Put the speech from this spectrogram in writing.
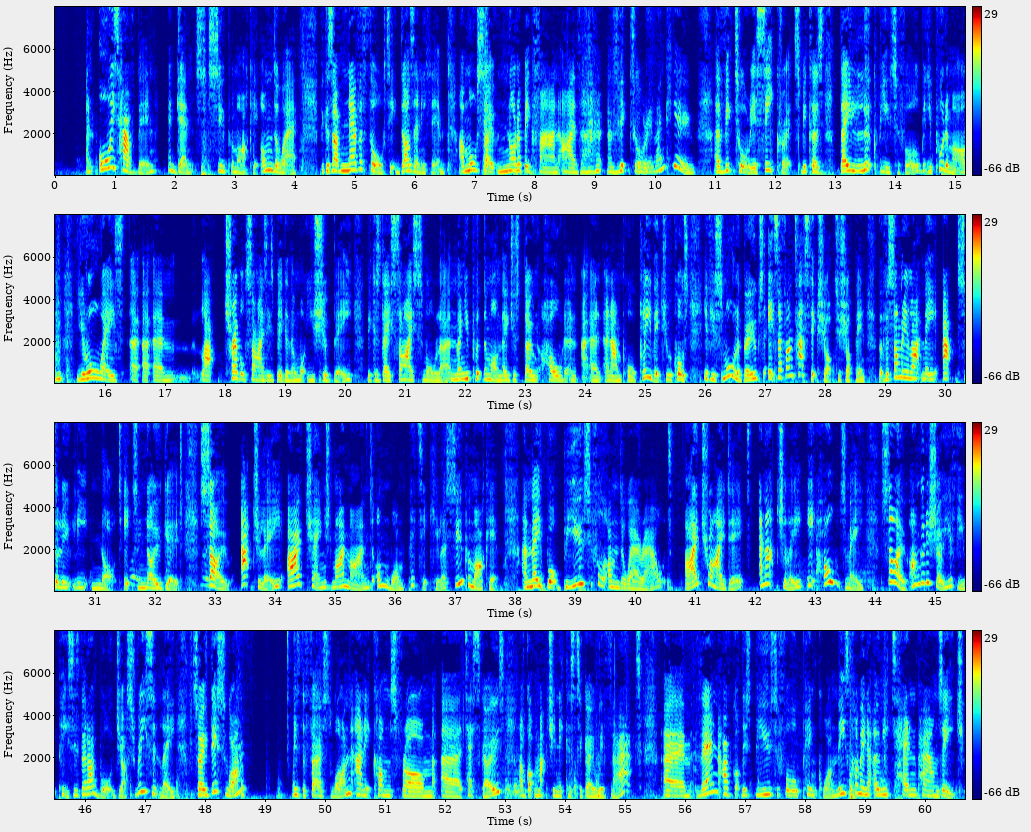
and always have been against supermarket underwear because I've never thought it does anything. I'm also not a big fan either of Victoria, thank you, of Victoria's Secrets because they look beautiful, but you put them on, you're always uh, uh, um, like treble sizes bigger than what you should be because they size smaller. And when you put them on, they just don't hold an, an, an ample cleavage. Of course, if you're smaller boobs, it's a fantastic shop to shop in. But for somebody like me, absolutely not. It's no good. So actually, I've changed my mind on one particular supermarket and they brought beautiful underwear out. I tried it and actually it holds me. So I'm going to show you a few pieces that I bought just recently. So this one is the first one and it comes from uh, Tesco's. I've got matching knickers to go with that. Um, then I've got this beautiful pink one. These come in at only £10 each.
